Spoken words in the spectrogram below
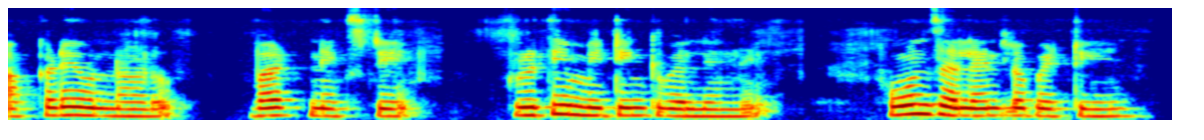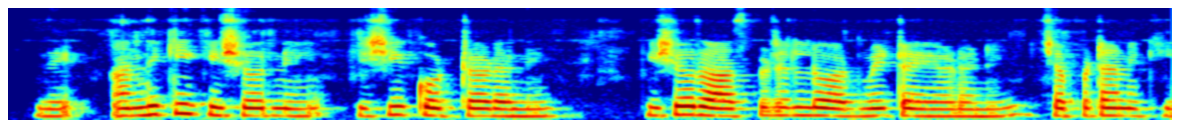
అక్కడే ఉన్నాడు. బట్ నెక్స్ట్ డే కృతి మీటింగ్కి వెళ్ళింది. ఫోన్ సైలెంట్లో పెట్టి అందుకే కిషోర్ని రిషి కొట్టాడని కిషోర్ హాస్పిటల్లో అడ్మిట్ అయ్యాడని చెప్పడానికి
